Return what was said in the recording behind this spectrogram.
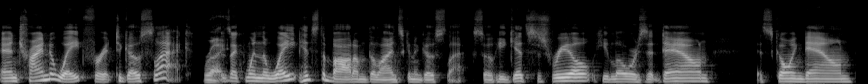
and trying to wait for it to go slack. Right. It's like when the weight hits the bottom, the line's going to go slack. So he gets his reel, he lowers it down. It's going down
